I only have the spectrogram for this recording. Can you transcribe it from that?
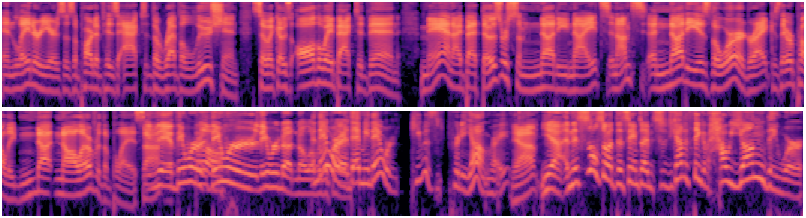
in later years as a part of his act The Revolution. So it goes all the way back to then. Man, I bet those were some nutty nights, and I'm and nutty is the word, right? Because they were probably nutting all over the place. Huh? They, they were they were they were nutting all over and they the were. place. I mean, they were. He was pretty young, right? yeah. Yeah, and this is also at the same time. So you got to think of how young they were.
